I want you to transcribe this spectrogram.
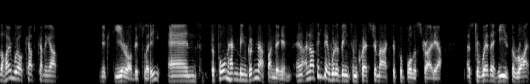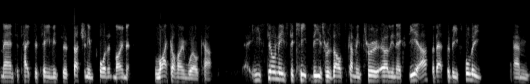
the Home World Cup's coming up next year, obviously, and the form hadn't been good enough under him. And, and I think there would have been some question marks at Football Australia as to whether he's the right man to take the team into such an important moment like a home World Cup. He still needs to keep these results coming through early next year for that to be fully um,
